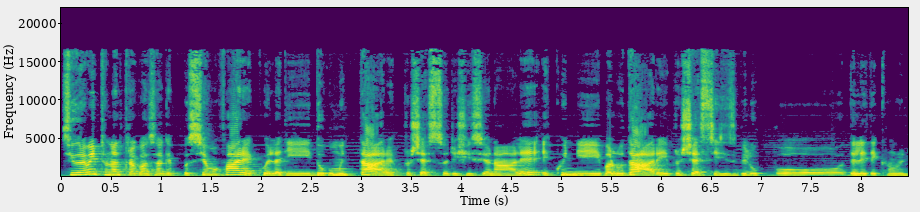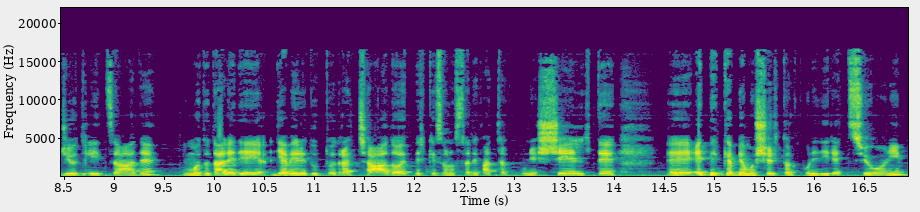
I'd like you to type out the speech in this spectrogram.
Sicuramente un'altra cosa che possiamo fare è quella di documentare il processo decisionale e quindi valutare i processi di sviluppo delle tecnologie utilizzate in modo tale di, di avere tutto tracciato e perché sono state fatte alcune scelte eh, e perché abbiamo scelto alcune direzioni,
